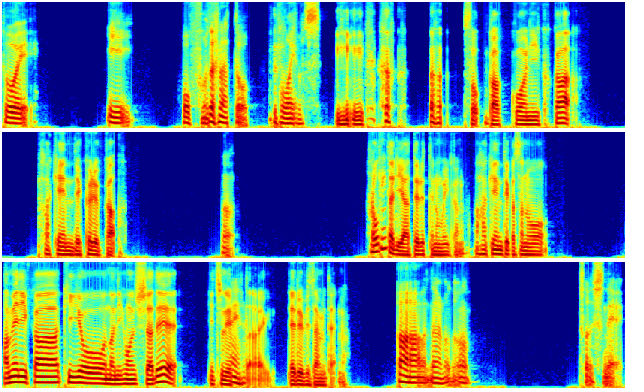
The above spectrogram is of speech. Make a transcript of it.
すごいいい方法だなと思います。そう、学校に行くか、派遣で来るか、ロッタリーやってるってのもいいかな。派遣っていうか、その、アメリカ企業の日本支社で1はいはい年働けるビザみたいな。ああ、なるほど。うんそうですね。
